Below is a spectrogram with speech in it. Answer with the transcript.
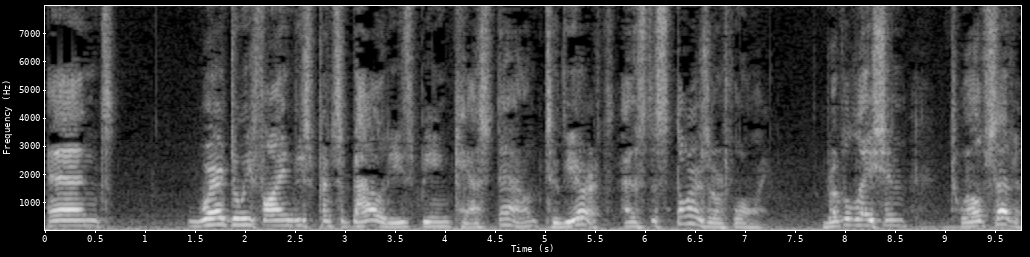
And where do we find these principalities being cast down to the earth as the stars are falling? Revelation 12:7.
